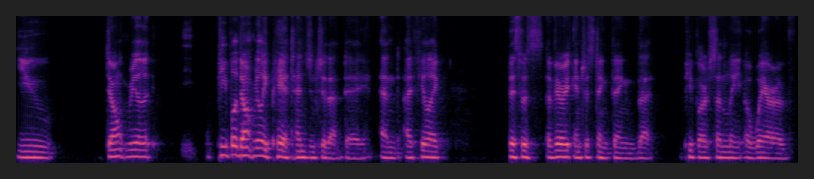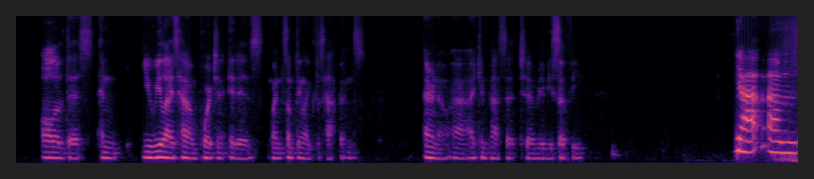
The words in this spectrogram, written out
you don't really people don't really pay attention to that day. And i feel like this was a very interesting thing that people are suddenly aware of all of this. And you realize how important it is when something like this happens. I don't know. Uh, i can pass it to maybe sophie. Yeah um,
